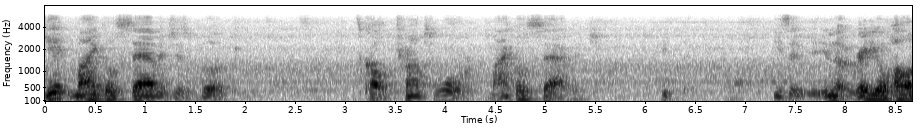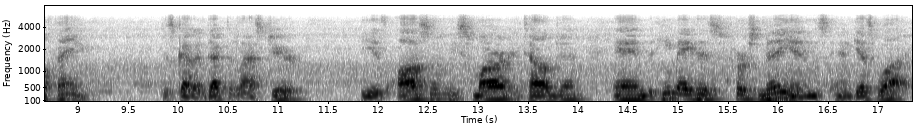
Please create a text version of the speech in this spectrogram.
get Michael Savage's book. It's called Trump's War. Michael Savage. He's a you know Radio Hall of Fame. Just got inducted last year. He is awesome. He's smart, intelligent, and he made his first millions. And guess what?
